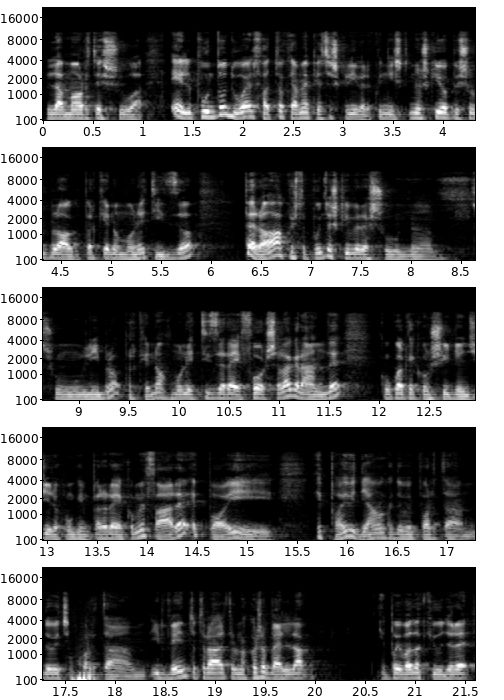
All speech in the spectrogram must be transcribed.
la morte sua. E il punto due è il fatto che a me piace scrivere quindi non scrivo più sul blog perché non monetizzo però a questo punto scrivere su un, su un libro, perché no, monetizzerei forse alla grande, con qualche consiglio in giro, comunque imparerei come fare e poi, e poi vediamo dove, porta, dove ci porta il vento. Tra l'altro una cosa bella, e poi vado a chiudere,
